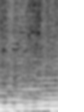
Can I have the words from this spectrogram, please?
Música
